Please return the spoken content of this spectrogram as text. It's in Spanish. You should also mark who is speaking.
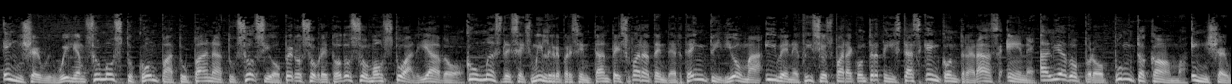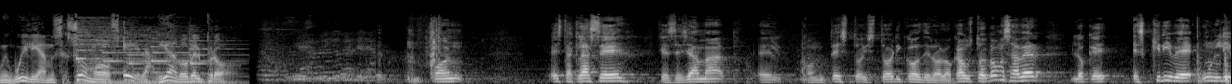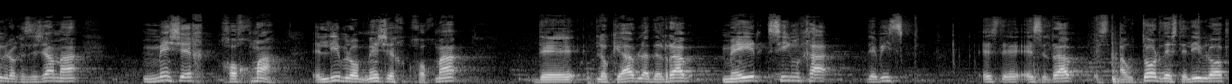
Speaker 1: En Sherwin Williams somos tu compa, tu pana, tu socio, pero sobre todo somos tu aliado, con más de 6.000 representantes para atenderte en tu idioma y beneficios para contratistas que encontrarás en aliadopro.com. En Sherwin Williams somos el aliado del PRO.
Speaker 2: Con esta clase que se llama el contexto histórico del holocausto. Vamos a ver lo que escribe un libro que se llama Meshech Chochmah, el libro Meshech Chochmah de lo que habla del Rab Meir Simcha de Bisk. Este es el Rab, es autor de este libro,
